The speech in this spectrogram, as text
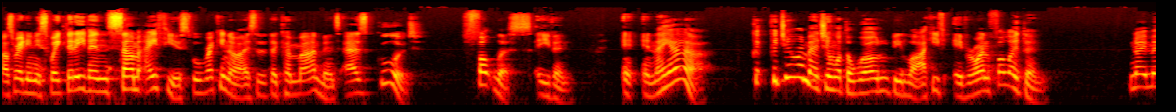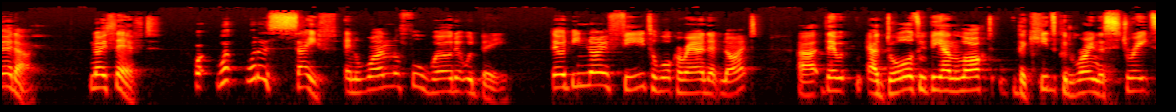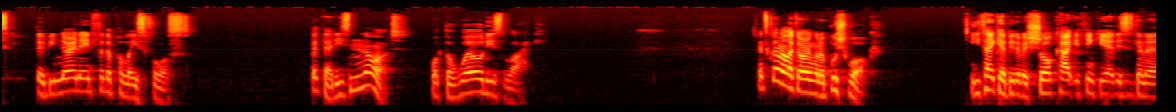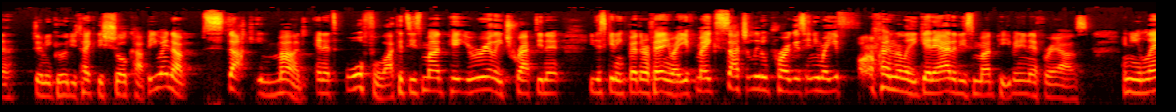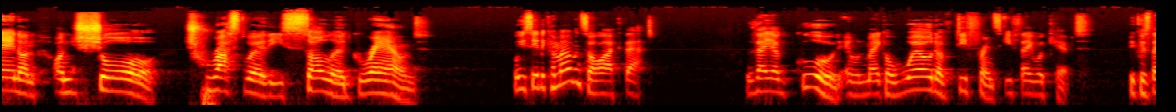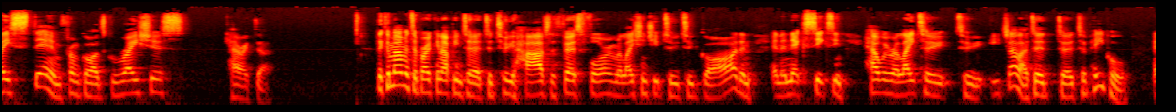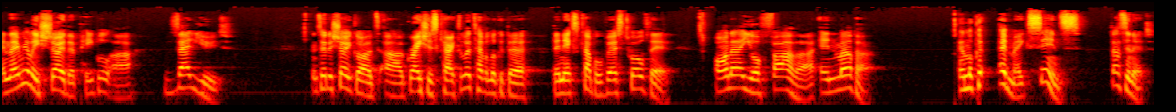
I was reading this week that even some atheists will recognize the commandments as good, faultless even, and they are. Could you imagine what the world would be like if everyone followed them? no murder, no theft. What, what, what a safe and wonderful world it would be. There would be no fear to walk around at night. Uh, there, our doors would be unlocked. The kids could roam the streets. There'd be no need for the police force. But that is not what the world is like. It's kind of like going on a bushwalk. You take a bit of a shortcut, you think, yeah, this is going to do me good. You take this shortcut, but you end up stuck in mud and it's awful. Like it's this mud pit. You're really trapped in it. You're just getting further and further. Anyway, you've made such little progress. Anyway, you finally get out of this mud pit. You've been in there for hours and you land on, on shore, trustworthy, solid ground. Well, you see, the commandments are like that. They are good and would make a world of difference if they were kept because they stem from God's gracious character. The commandments are broken up into to two halves. The first four in relationship to, to God and, and the next six in how we relate to, to each other, to, to, to people. And they really show that people are valued. And so to show God's uh, gracious character, let's have a look at the, the next couple, verse 12 there. Honor your father and mother. And look, it makes sense, doesn't it?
